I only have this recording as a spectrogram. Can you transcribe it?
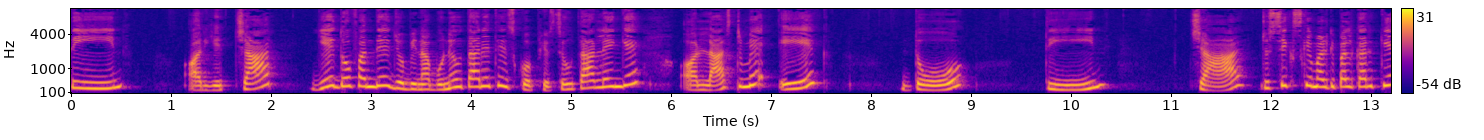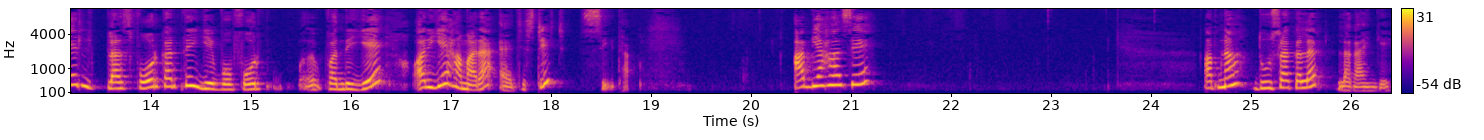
तीन और ये चार, ये दो फंदे जो बिना बुने उतारे थे, इसको फिर से उतार लेंगे। और लास्ट में एक, दो, तीन, चार, जो सिक्स के मल्टीपल करके प्लस फोर करते हैं, ये वो फोर फंदे ये, और ये हमारा एज स्टिच सीधा अब यहाँ से अपना दूसरा कलर लगाएँगे।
